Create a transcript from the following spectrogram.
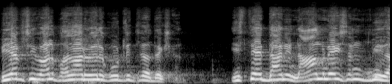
పిఎఫ్సి వాళ్ళు పదహారు వేల కోట్లు ఇచ్చిన అధ్యక్ష. ఇస్తే దాని నామినేషన్ మీద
